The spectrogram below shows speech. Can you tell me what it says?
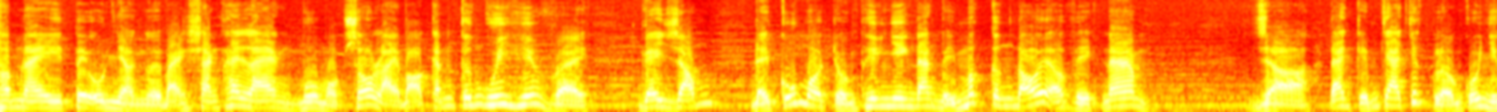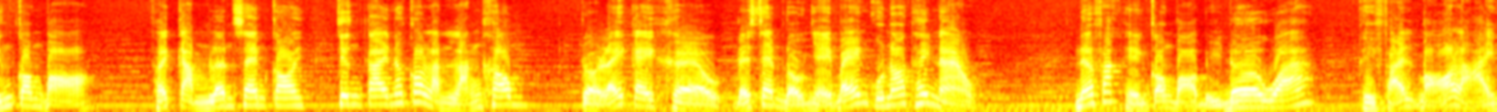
Hôm nay Tiun nhờ người bạn sang Thái Lan mua một số loài bọ cánh cứng quý hiếm về, gây giống để cứu môi trường thiên nhiên đang bị mất cân đối ở Việt Nam. Giờ đang kiểm tra chất lượng của những con bọ, phải cầm lên xem coi chân tay nó có lành lặn không, rồi lấy cây khều để xem độ nhạy bén của nó thế nào. Nếu phát hiện con bọ bị đơ quá thì phải bỏ lại,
